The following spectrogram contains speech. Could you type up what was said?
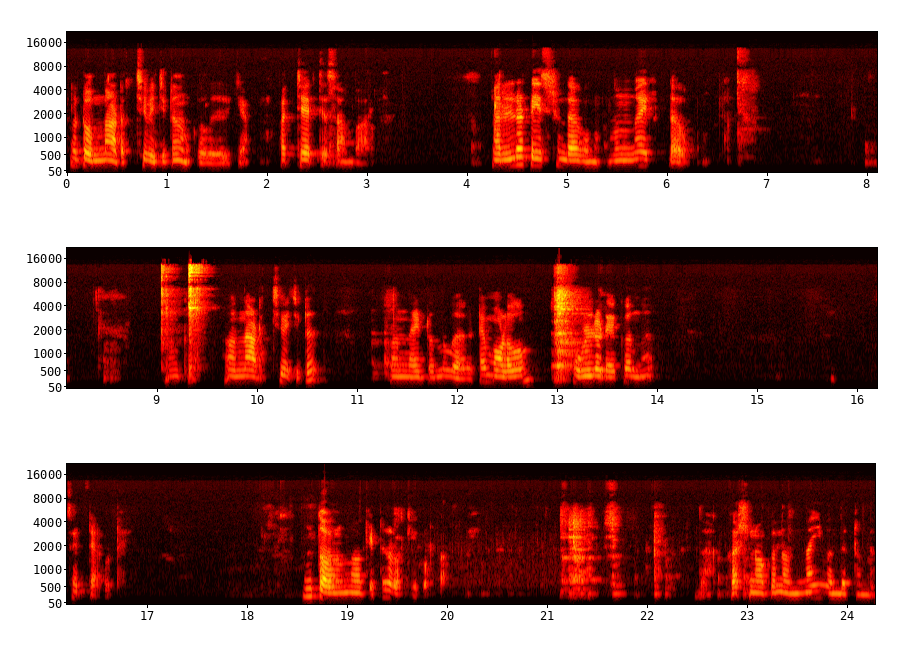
എന്നിട്ട് ഒന്ന് അടച്ച് വെച്ചിട്ട് നമുക്ക് ഉപയോഗിക്കാം പച്ചരച്ച സാമ്പാർ. നല്ല ടേസ്റ്റ് ഉണ്ടാകും. നന്നായിട്ടുണ്ടാകും നമുക്ക് ഒന്ന് അടച്ച് വെച്ചിട്ട് നന്നായിട്ടൊന്ന് വേകട്ടെ മുളകും ഉള്ളിടയൊക്കെ ഒന്ന് സെറ്റ് ആവട്ടെ. ഒന്ന് തുറന്ന് നോക്കിയിട്ട് ഇളക്കി കൊടുക്കാം. കഷ്ണമൊക്കെ നന്നായി വന്നിട്ടുണ്ട്.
